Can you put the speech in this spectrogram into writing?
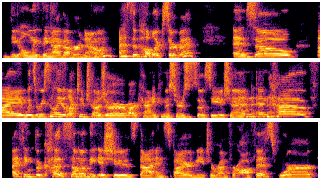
the only thing I've ever known as a public servant. And so I was recently elected treasurer of our County Commissioners Association and have, I think, because some of the issues that inspired me to run for office were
